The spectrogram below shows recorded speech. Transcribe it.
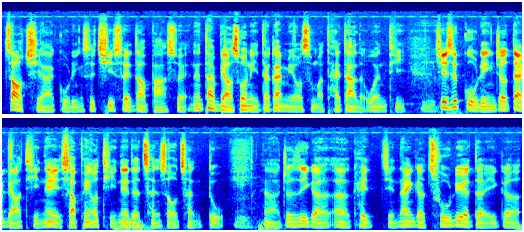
照起来骨龄是七岁到八岁，那代表说你大概没有什么太大的问题。其实骨龄就代表体内小朋友体内的成熟程度，呃，就是一个呃可以简单一个粗略的一个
